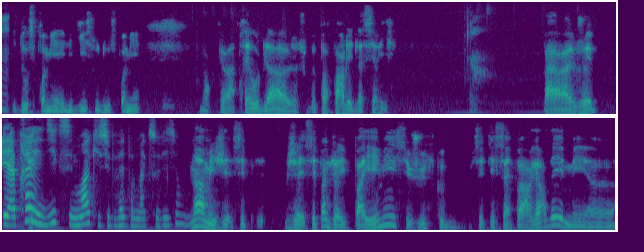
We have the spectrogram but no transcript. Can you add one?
Mm. les 12 premiers, les 10 ou 12 premiers. Donc euh, après, au-delà, euh, je peux pas parler de la série. Bah, je Et après, il dit que c'est moi qui suis pas faite pour le Maxovision. Non, mais c'est pas que j'avais pas aimé, c'est juste que c'était sympa à regarder, mais euh,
